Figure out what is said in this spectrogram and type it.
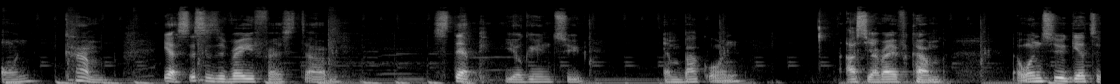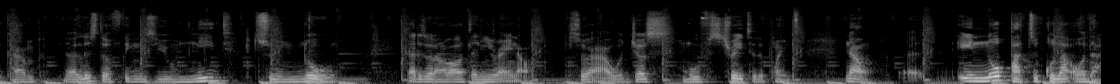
on camp. Yes, this is the very first um, step you're going to embark on as you arrive camp. Once you get to camp, there are a list of things you need to know. That is what I'm about telling you right now. So I will just move straight to the point. Now, uh, in no particular order,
